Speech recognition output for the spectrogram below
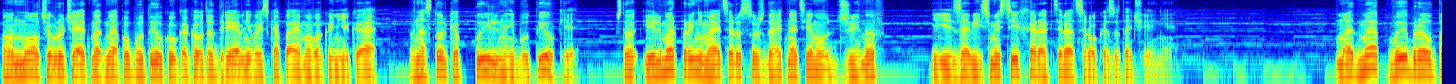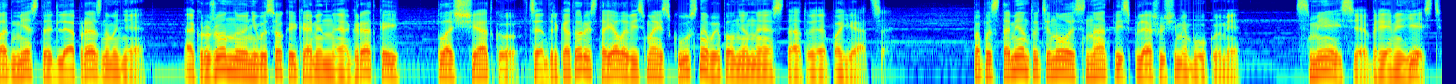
Он молча вручает Мэдмэпу бутылку какого-то древнего ископаемого коньяка в настолько пыльной бутылке, что Ильмар принимается рассуждать на тему джинов и зависимости их характера от срока заточения. Мэдмэп выбрал под место для празднования окруженную невысокой каменной оградкой площадку, в центре которой стояла весьма искусно выполненная статуя паяца. По постаменту тянулась надпись пляшущими буквами. «Смейся, время есть,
